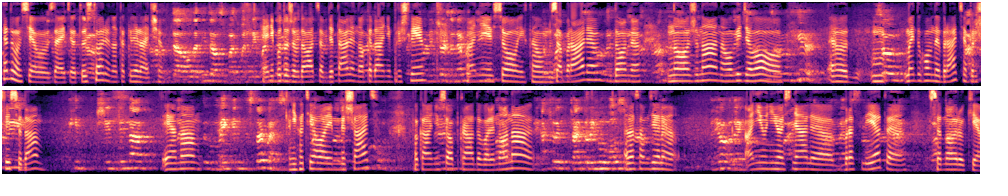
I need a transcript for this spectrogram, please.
я думаю, все вы знаете эту историю, но так или иначе. Я не буду уже вдаваться в детали, но когда они пришли, они все у них там забрали в доме, но жена, она увидела, о, мои духовные братья пришли сюда, и она не хотела им мешать, пока они все обкрадывали. Но она, на самом деле, они у нее сняли браслеты с одной руки.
